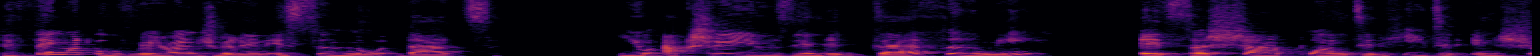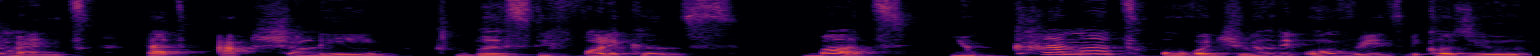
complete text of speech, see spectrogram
The thing with ovarian drilling is to note that you're actually using the diathermy. It's a sharp pointed heated instrument that actually bursts the follicles. But you cannot overdrill the ovaries because you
